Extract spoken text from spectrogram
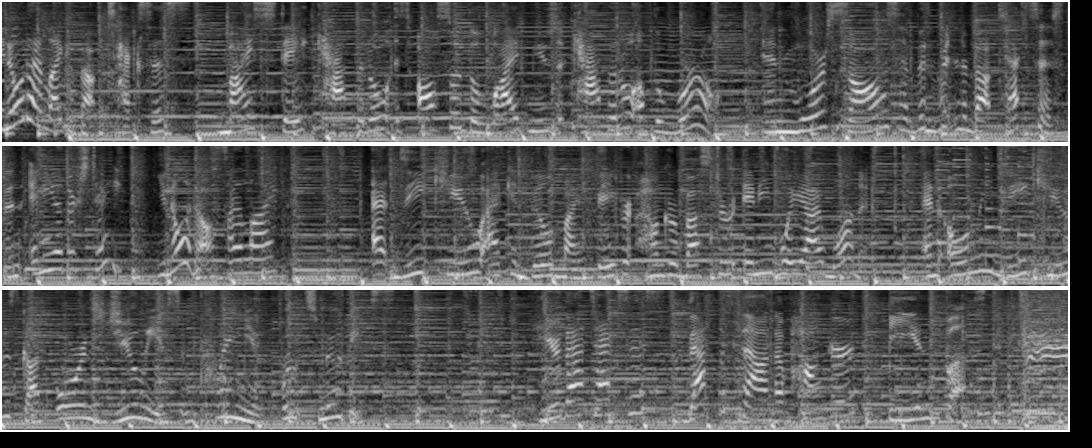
You know what I like about Texas? My state capital is also the live music capital of the world. And more songs have been written about Texas than any other state. You know what else I like? At DQ, I can build my favorite Hunger Buster any way I want it. And only DQ's got Orange Julius and premium fruit smoothies. Hear that, Texas? That's the sound of hunger being busted.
